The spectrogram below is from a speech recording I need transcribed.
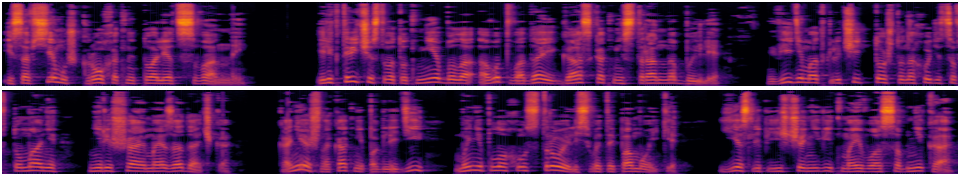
и совсем уж крохотный туалет с ванной. Электричества тут не было, а вот вода и газ, как ни странно, были. Видимо, отключить то, что находится в тумане, нерешаемая задачка. Конечно, как ни погляди, мы неплохо устроились в этой помойке, если б еще не вид моего особняка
